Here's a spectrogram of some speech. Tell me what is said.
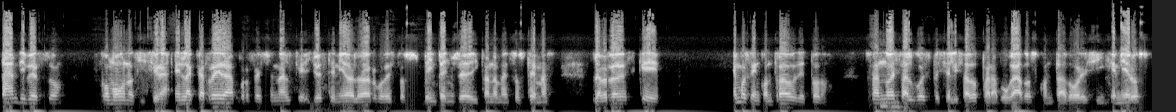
tan diverso como uno quisiera. En la carrera profesional que yo he tenido a lo largo de estos 20 años dedicándome a estos temas, la verdad es que hemos encontrado de todo. O sea, no es algo especializado para abogados, contadores, ingenieros.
